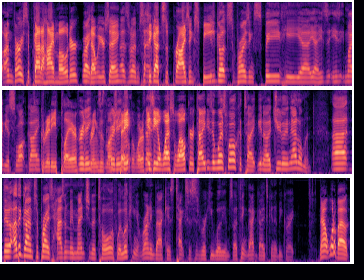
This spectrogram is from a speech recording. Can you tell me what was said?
I'm very surprised. Got a high motor. Right. Is that what you're saying? That's what I'm saying. he got surprising He's speed? got surprising speed. He, uh, yeah, he's, he's he might be a slot guy. Gritty player. Gritty, Brings his lunch gritty. pail to work. Is he a Wes Welker type? He's a Wes Welker type, you know, Julian Edelman. Uh, the other guy I'm surprised hasn't been mentioned at all. If we're looking at running back, is Texas's Ricky Williams. I think that guy's going to be great. Now, what about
